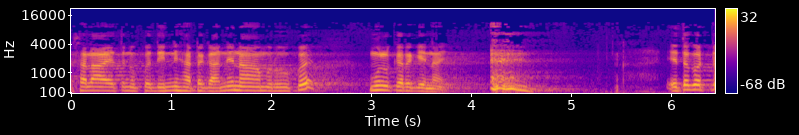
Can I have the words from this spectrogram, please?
සලායතන උපදින්නේ හටගන්නේ නාමරූප මුල් කරගෙනයි. එතකොට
